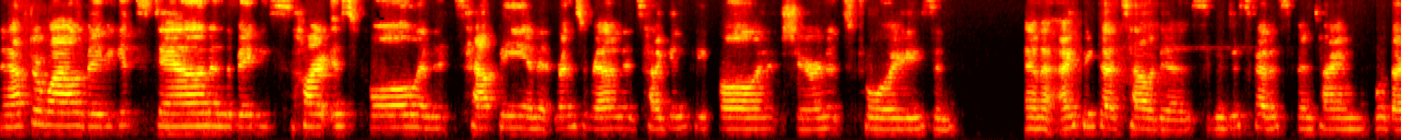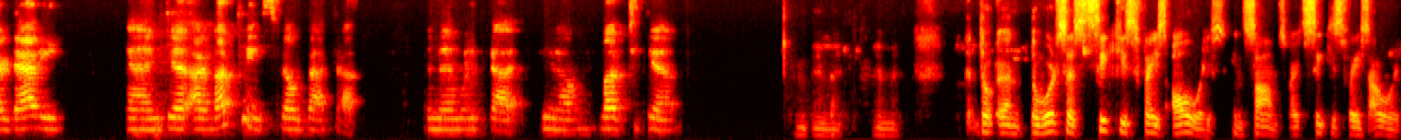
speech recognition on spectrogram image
and after a while, the baby gets down and the baby's heart is full and it's happy and it runs around and it's hugging people and it's sharing its toys. And, and I think that's how it is. We just got to spend time with our daddy and get our love tanks filled back up. And then we've got, you know, love to give. Amen. Amen. The, and the word says, seek his face always in Psalms, right? Seek his face always.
